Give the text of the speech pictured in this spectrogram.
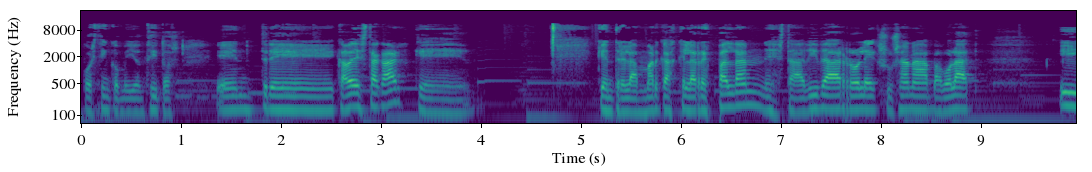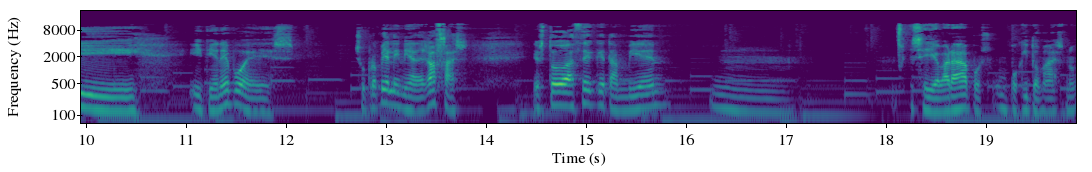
pues 5 milloncitos. Entre cabe destacar que que entre las marcas que la respaldan está Adidas, Rolex, Susana, Babolat y y tiene pues su propia línea de gafas. Esto hace que también mmm, se llevará pues un poquito más, ¿no?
